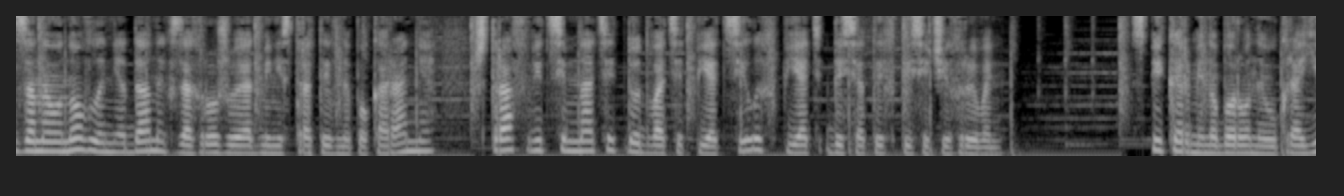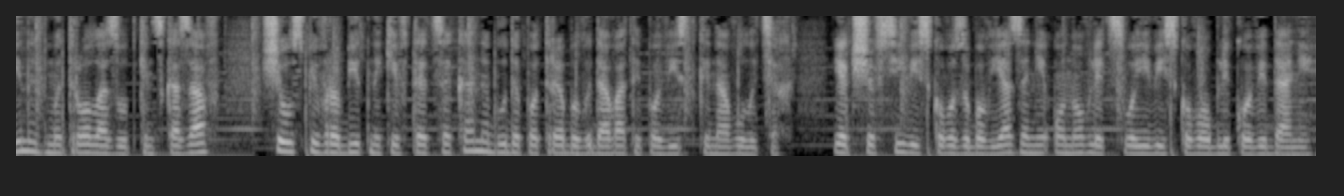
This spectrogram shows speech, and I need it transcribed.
За неоновлення даних загрожує адміністративне покарання, штраф від 17 до 25,5 тисячі гривень. Спікер Міноборони України Дмитро Лазуткін сказав, що у співробітників ТЦК не буде потреби видавати повістки на вулицях, якщо всі військовозобов'язані оновлять свої військово-облікові дані.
